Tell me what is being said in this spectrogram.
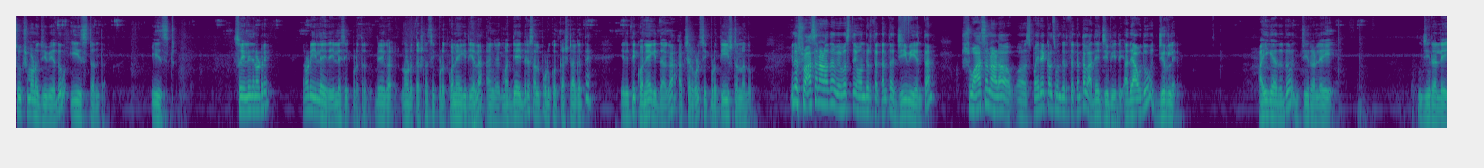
ಸೂಕ್ಷ್ಮಾಣು ಜೀವಿ. ಅದು ಈಸ್ಟ್ ಅಂತ. ಈಸ್ಟ್. ಸೊ, ಇಲ್ಲಿದೆ ನೋಡ್ರಿ. ನೋಡಿ ಇಲ್ಲೇ ಇದೆ, ಇಲ್ಲೇ ಸಿಕ್ಬಿಡ್ತದೆ. ಬೇಗ ನೋಡಿದ ತಕ್ಷಣ ಸಿಕ್ಬಿಡುತ್ತೆ. ಕೊನೆಗಿದೆಯಲ್ಲ? ಹಂಗಾಗಿ ಮಧ್ಯ ಇದ್ದರೆ ಸ್ವಲ್ಪ ಹುಡ್ಕೋದು ಕಷ್ಟ ಆಗುತ್ತೆ. ಈ ರೀತಿ ಕೊನೆಗಿದ್ದಾಗ ಅಕ್ಷರಗಳು ಸಿಕ್ಬಿಡುತ್ತೆ, ಈಸ್ಟ್ ಅನ್ನೋದು. ಇನ್ನು ಶ್ವಾಸನಾಳದ ವ್ಯವಸ್ಥೆ ಹೊಂದಿರತಕ್ಕಂಥ ಜೀವಿ ಅಂತ. ಶ್ವಾಸನಾಳ ಸ್ಪೈರೇಕಲ್ಸ್ ಹೊಂದಿರತಕ್ಕಂಥಲ್ಲ ಅದೇ ಜೀವಿ ಇದೆ. ಅದ್ಯಾವುದು? ಜಿರಲೆ. ಐಗೆ ಆದದ್ದು ಜಿರಲೆ. ಜಿರಲೆ.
